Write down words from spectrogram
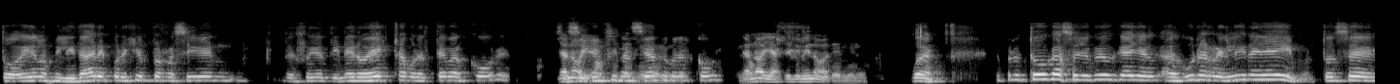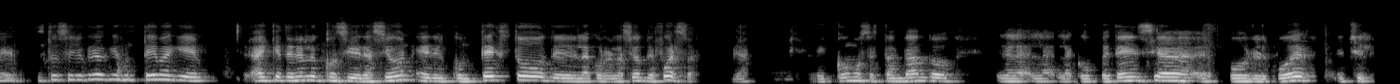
todavía los militares, por ejemplo, reciben, reciben dinero extra por el tema del cobre? ¿Se no, siguen financiando con el cobre? Ya no, ya se eliminó. Bueno, pero en todo caso, yo creo que hay alguna reglina ahí. Pues. Entonces, entonces yo creo que es un tema que hay que tenerlo en consideración en el contexto de la correlación de fuerzas, ¿ya? En cómo se están dando la, la, competencia eh, por el poder en Chile.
